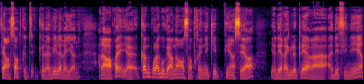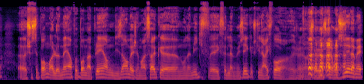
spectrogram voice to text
faire en sorte que, que la ville rayonne. Alors après, il y a, comme pour la gouvernance entre une équipe puis un CA, il y a des règles claires à, à définir. Euh, je sais pas, moi, le maire peut pas m'appeler en me disant, ben, j'aimerais ça que mon ami qui fait, qui fait de la musique, ce qui n'arrive pas, hein, je, je, je, là, mais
